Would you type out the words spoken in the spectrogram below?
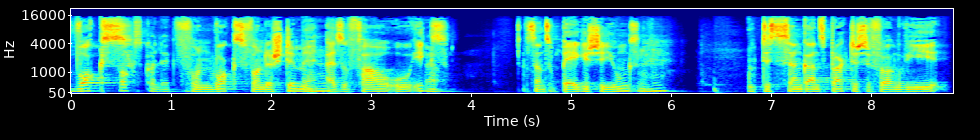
Vox, Vox Collector. von Vox, von der Stimme, mhm. also V-O-X. Ja. Das sind so belgische Jungs. Mhm. Und das sind ganz praktische Fragen, wie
